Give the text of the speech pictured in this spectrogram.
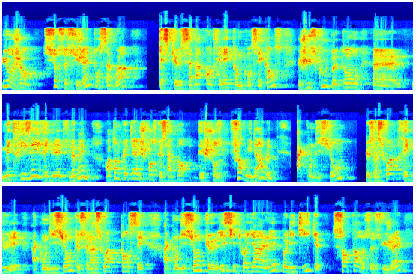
urgent sur ce sujet pour savoir Qu'est-ce que ça va entraîner comme conséquence Jusqu'où peut-on euh, maîtriser, réguler le phénomène. En tant que tel, je pense que ça apporte des choses formidables, à condition que ça soit régulé, à condition que cela soit pensé, à condition que les citoyens, les politiques s'emparent de ce sujet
